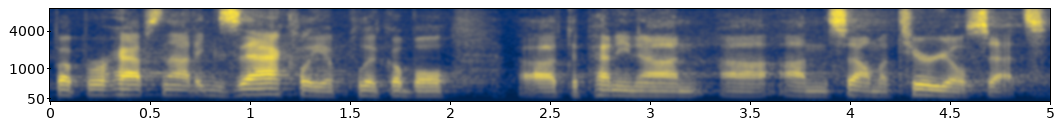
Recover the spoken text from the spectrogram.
but perhaps not exactly applicable depending on, uh, on the cell material sets.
